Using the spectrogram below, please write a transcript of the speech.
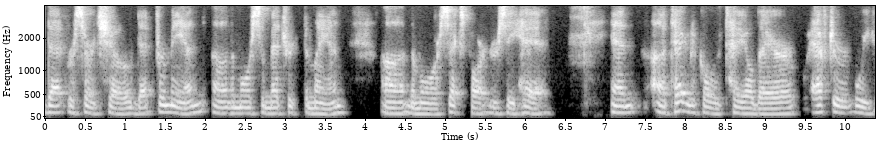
that research showed that for men, uh, the more symmetric the man, uh, the more sex partners he had. And a technical detail there, after we,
